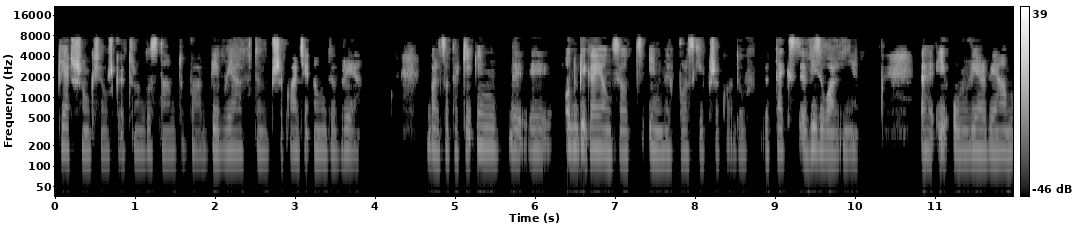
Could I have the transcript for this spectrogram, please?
pierwszą książkę, którą dostałam, to była Biblia w tym przekładzie Endevrier. Bardzo taki in, y, y, odbiegający od innych polskich przekładów tekst wizualnie. E, I uwielbiam,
